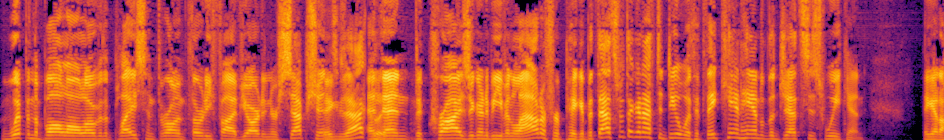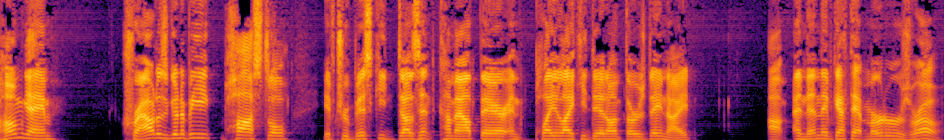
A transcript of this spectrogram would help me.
whipping the ball all over the place and throwing 35 yard interceptions. Exactly. And then the cries are going to be even louder for Pickett. But that's what they're going to have to deal with if they can't handle the Jets this weekend. They got a home game. Crowd is going to be hostile if Trubisky doesn't come out there and play like he did on Thursday night. Um, and then they've got that murderer's row.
